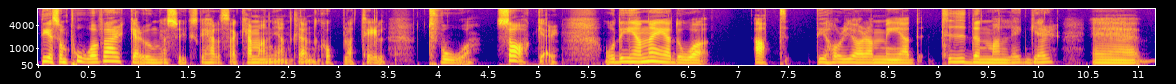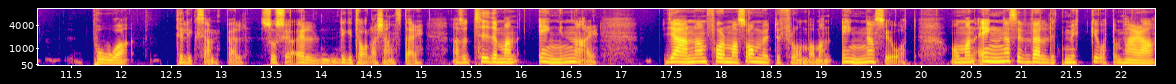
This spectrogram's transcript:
Det som påverkar ungas psykiska hälsa kan man egentligen koppla till två saker. Och det ena är då att det har att göra med tiden man lägger eh, på till exempel social, digitala tjänster. Alltså tiden man ägnar. Hjärnan formas om utifrån vad man ägnar sig åt. Och om man ägnar sig väldigt mycket åt de här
